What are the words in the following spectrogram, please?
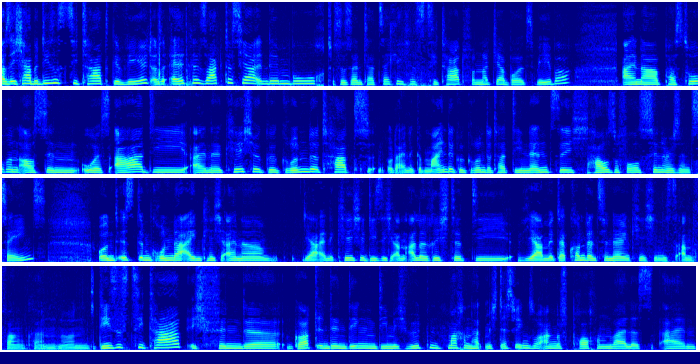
Also ich habe dieses Zitat gewählt. Also Elke sagt es ja in dem Buch. Das ist ein tatsächliches Zitat von Nadja Bolz-Weber, einer Pastorin aus den USA, die eine Kirche gegründet hat oder eine Gemeinde gegründet hat, die nennt sich House of All Sinners and Saints und ist im Grunde eigentlich eine ja eine Kirche, die sich an alle richtet, die ja mit der konventionellen Kirche nichts anfangen können. Und dieses Zitat, ich finde Gott in den Dingen, die mich wütend machen, hat mich deswegen so angesprochen, weil es ein,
